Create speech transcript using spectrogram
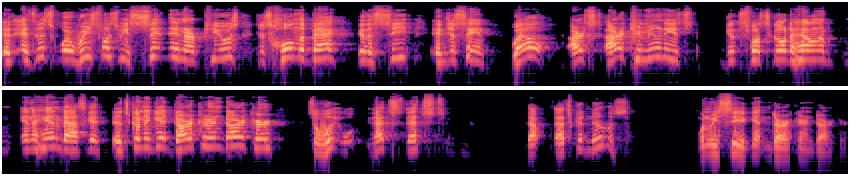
Is, is this where we're supposed to be sitting in our pews, just holding the back of the seat and just saying, well, our, our community is supposed to go to hell in a, in a handbasket. It's going to get darker and darker. So we, that's, that's, that, that's good news when we see it getting darker and darker.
